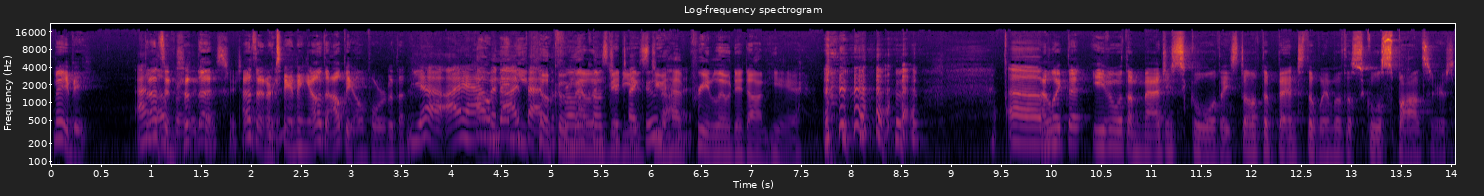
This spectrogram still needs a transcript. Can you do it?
maybe. I That's, love inter- that- that's entertaining. I'll, I'll be on board with that. Yeah, I have How an many iPad with Coco Roller Melon Coaster videos Tycoon do you have it. preloaded on here? I like that even with a magic school, they still have to bend to the whim of the school sponsors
